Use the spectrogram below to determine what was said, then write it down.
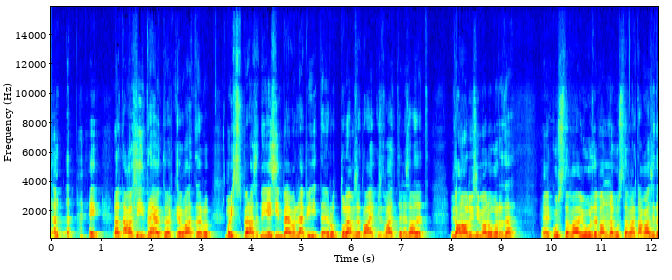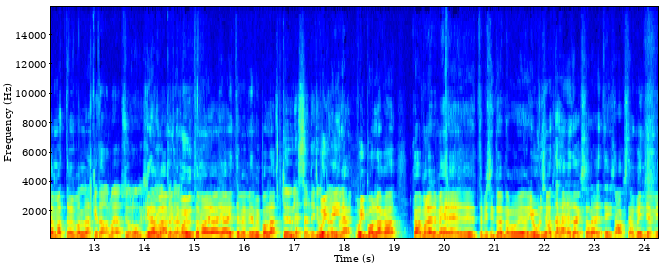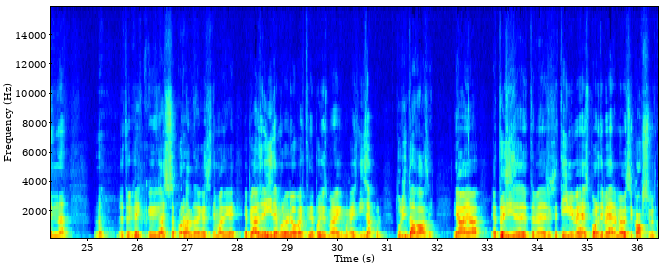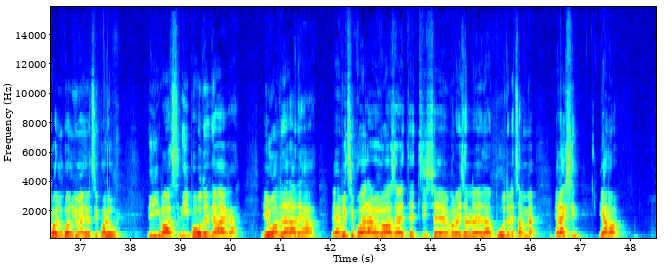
aga siin praegu tulebki nagu vaadata nagu mõistuspäraselt, nii esimene päev on läbi, tulemused laekusid vahetult enne saadet. nüüd analüüsime olukorda Eh, kust on vaja juurde panna, kust on vaja tagasi tõmmata võib-olla. keda on vaja psühholoogiliselt keda on vaja minna mõjutama ja, ja ütleme võib-olla. tööülesandeid juurde või, andma. võib-olla ka, ka mõnele mehele ütleme, siin tuleb nagu jõulisemalt läheneda, eks ole, et ei saaks nagu kõndima minna. noh, et kõiki asju saab korraldada, ega siis niimoodi ei käi ja peale seda eile mul oli objektiivne põhjus, ma räägin, ma käisin isakul, tulin tagasi ja, ja, ja tõsise, ütleme siukse tiimimehe, spordimehena ma jõudsin kakskümmend kolm, kolmkümmend jõudsin koju nii vaatasin, nii pool tundi aega, jõuan veel ära teha. võtsin koera ka kaasa, et, et siis eh, mul oli seal eh, puudu neid samme. Ja läksin. Ja no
